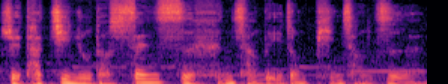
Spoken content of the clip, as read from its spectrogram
所以他进入到三世恒常的一种平常自然。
